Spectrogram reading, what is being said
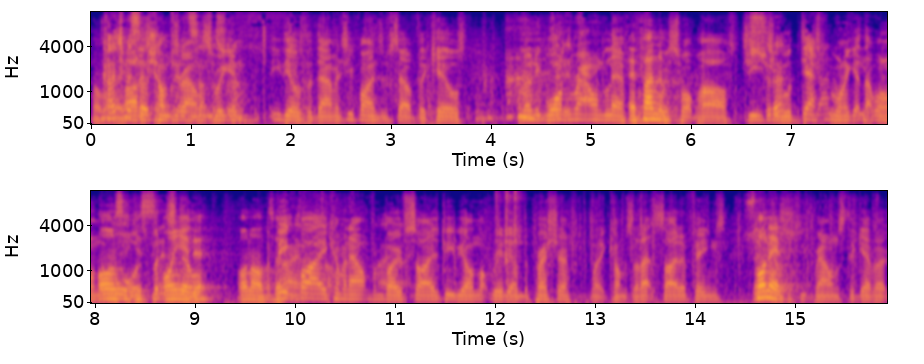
Tamam, Kaç comes around swinging. He deals the damage. He finds himself the kills. With only one round left before Efendim? we swap halves. G2 Süre? will desperately want to get that one on the board, 18, but it's still 17, a 16. big buy coming out from both sides. BBL not really under pressure when it comes to that side of things. Son el. keep rounds together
